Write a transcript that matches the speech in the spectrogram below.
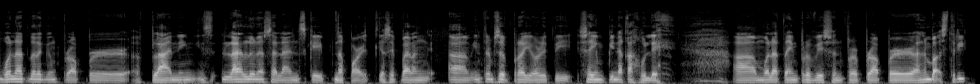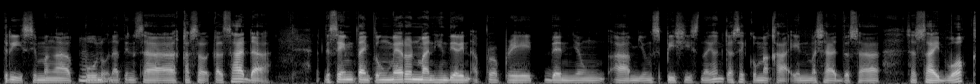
wala talagang proper uh, planning, lalo na sa landscape na part, kasi parang um, in terms of priority, siya yung pinakahuli. Um, wala tayong provision for proper, alam ba, street trees, yung mga puno natin sa kasal- kalsada. At the same time, kung meron man, hindi rin appropriate din yung, um, yung species na yun kasi kumakain masyado sa, sa sidewalk.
